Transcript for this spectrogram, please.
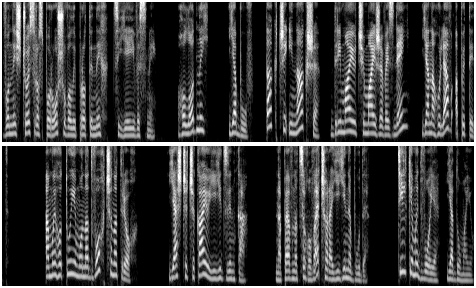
Вони щось розпорошували проти них цієї весни. Голодний я був. Так чи інакше, дрімаючи майже весь день, я нагуляв апетит. А ми готуємо на двох чи на трьох. Я ще чекаю її дзвінка. Напевно, цього вечора її не буде. Тільки ми двоє, я думаю.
